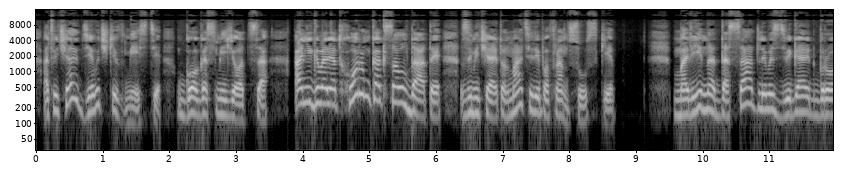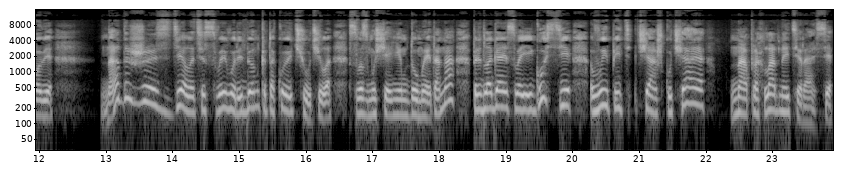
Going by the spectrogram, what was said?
— отвечают девочки вместе. Гога смеется. «Они говорят хором, как солдаты», — замечает он матери по-французски. Марина досадливо сдвигает брови. «Надо же сделать из своего ребенка такое чучело!» — с возмущением думает она, предлагая своей гости выпить чашку чая — на прохладной террасе.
